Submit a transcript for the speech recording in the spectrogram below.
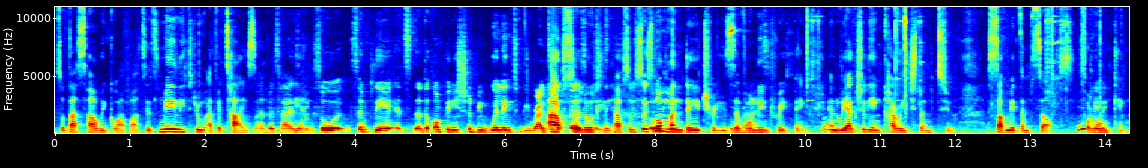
So that's how we go about it. It's mainly through advertising. Advertising. Yeah. So simply, it's the, the, company should be willing to be ranked. Absolutely, absolutely. So it's okay. not mandatory; it's right. a voluntary thing, okay. and we actually encourage them to submit themselves okay. for ranking.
